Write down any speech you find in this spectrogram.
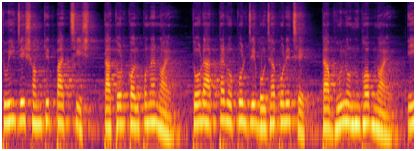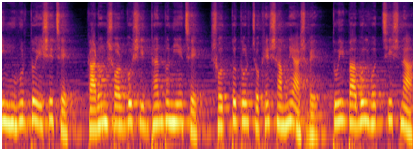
তুই যে সংকেত পাচ্ছিস, তা তোর কল্পনা নয়। তোর আত্মার ওপর যে বোঝা পড়েছে, তা ভুল অনুভব নয়। এই মুহূর্ত এসেছে, কারণ সর্ব সিদ্ধান্ত নিয়েছে, সত্য তোর চোখের সামনে আসবে। তুই পাগল হচ্ছিস না,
